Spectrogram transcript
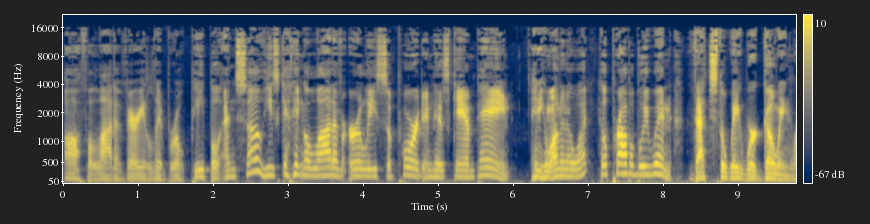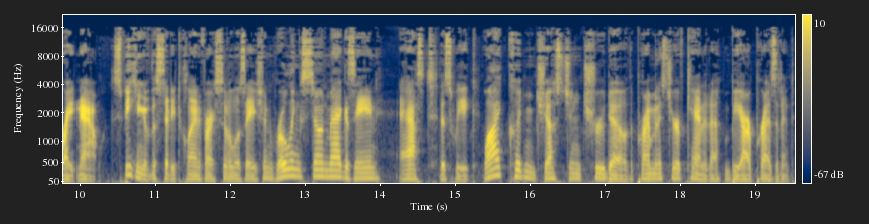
awful lot of very liberal people, and so he's getting a lot of early support in his campaign. And you want to know what? He'll probably win. That's the way we're going right now. Speaking of the steady decline of our civilization, Rolling Stone magazine asked this week, why couldn't Justin Trudeau, the Prime Minister of Canada, be our president?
